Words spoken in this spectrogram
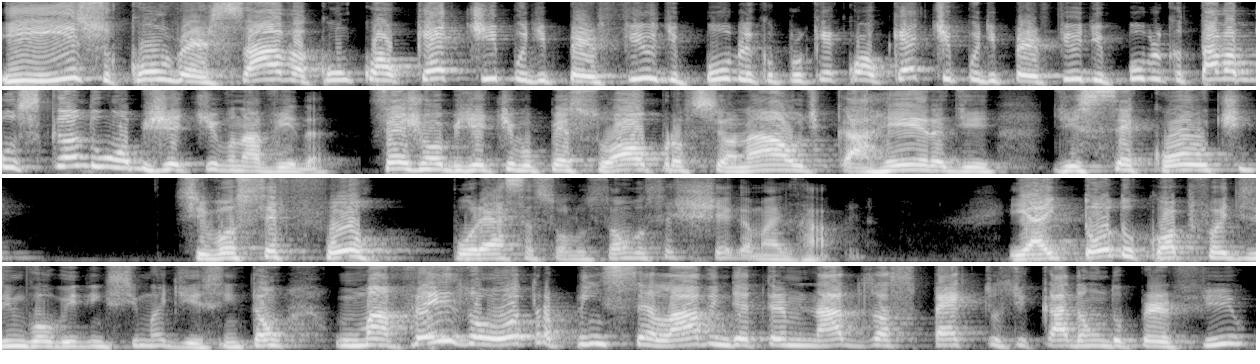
E isso conversava com qualquer tipo de perfil de público, porque qualquer tipo de perfil de público estava buscando um objetivo na vida. Seja um objetivo pessoal, profissional, de carreira, de, de ser coach. Se você for por essa solução, você chega mais rápido. E aí todo o copy foi desenvolvido em cima disso. Então, uma vez ou outra pincelava em determinados aspectos de cada um do perfil,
